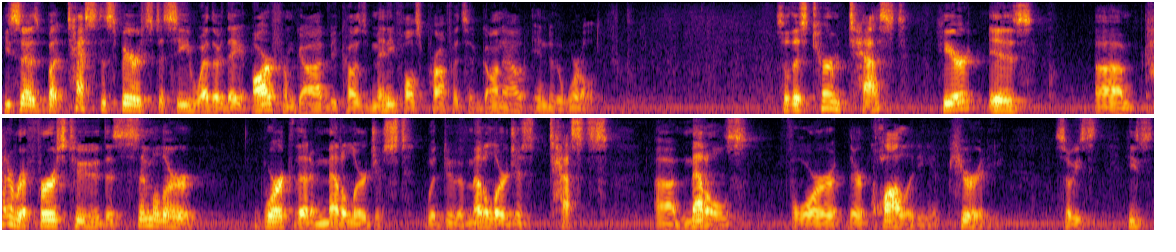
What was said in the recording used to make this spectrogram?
he says, But test the spirits to see whether they are from God, because many false prophets have gone out into the world. So this term test here is um, kind of refers to the similar work that a metallurgist would do. A metallurgist tests uh, metals for their quality and purity. So he's, he's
